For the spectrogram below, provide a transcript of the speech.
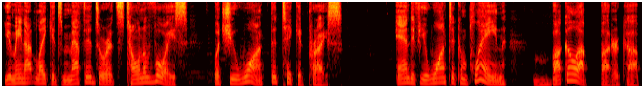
You may not like its methods or its tone of voice, but you want the ticket price. And if you want to complain, buckle up, Buttercup.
